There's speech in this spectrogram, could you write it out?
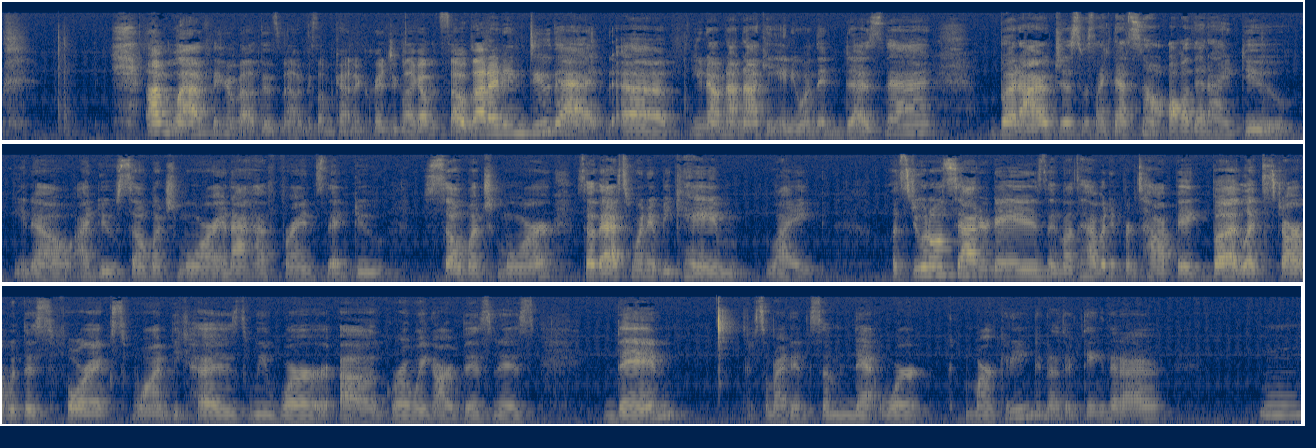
I'm laughing about this now because I'm kind of cringing. Like, I'm so glad I didn't do that. Uh, you know, not knocking anyone that does that, but I just was like, that's not all that I do. You know, I do so much more, and I have friends that do so much more. So that's when it became like, let's do it on Saturdays and let's have a different topic. But let's start with this Forex one because we were uh, growing our business then. So I did some network marketing, another thing that I. Mm,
